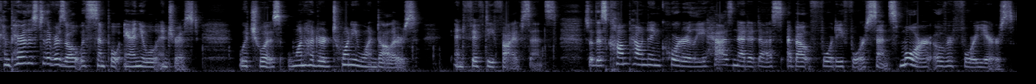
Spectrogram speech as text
Compare this to the result with simple annual interest, which was $121.55. So this compounding quarterly has netted us about 44 cents more over four years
